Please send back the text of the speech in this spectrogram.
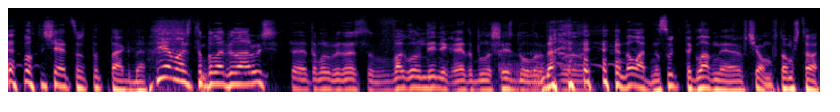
получается. Получается, что так, да. Не, может, это была Беларусь. Это, может быть, знаешь, вагон денег, а это было 6 долларов. Ну ладно, суть-то главное в чем? В том, что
